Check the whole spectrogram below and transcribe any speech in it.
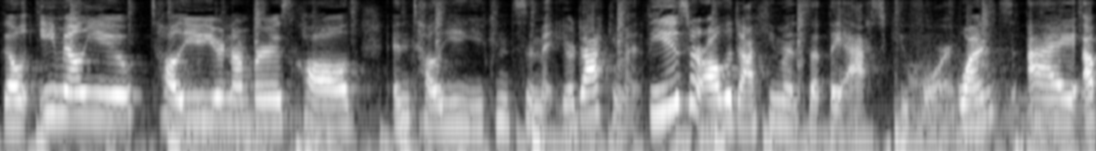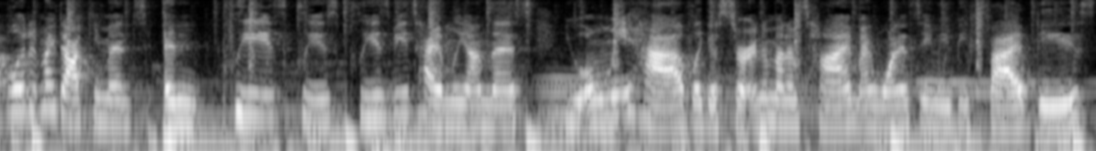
They'll email you, tell you your number is called, and tell you you can submit your documents. These are all the documents that they ask you for. Once I uploaded my documents, and please, please, please be timely on this. You only have like a certain amount of time. I want to say maybe five days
